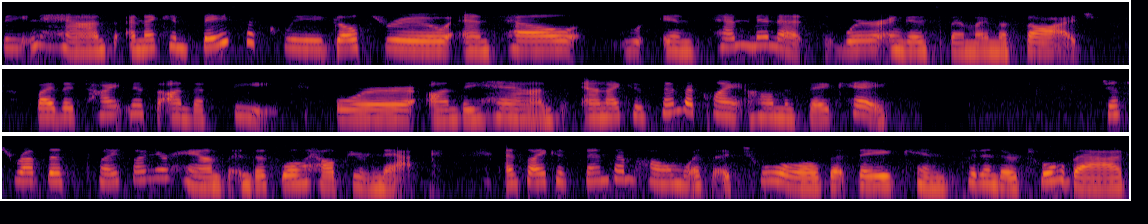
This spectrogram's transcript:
feet and hands and I can basically go through and tell in 10 minutes where I'm going to spend my massage by the tightness on the feet or on the hands and I can send the client home and say, "Okay, just rub this place on your hands and this will help your neck." And so I can send them home with a tool that they can put in their tool bag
